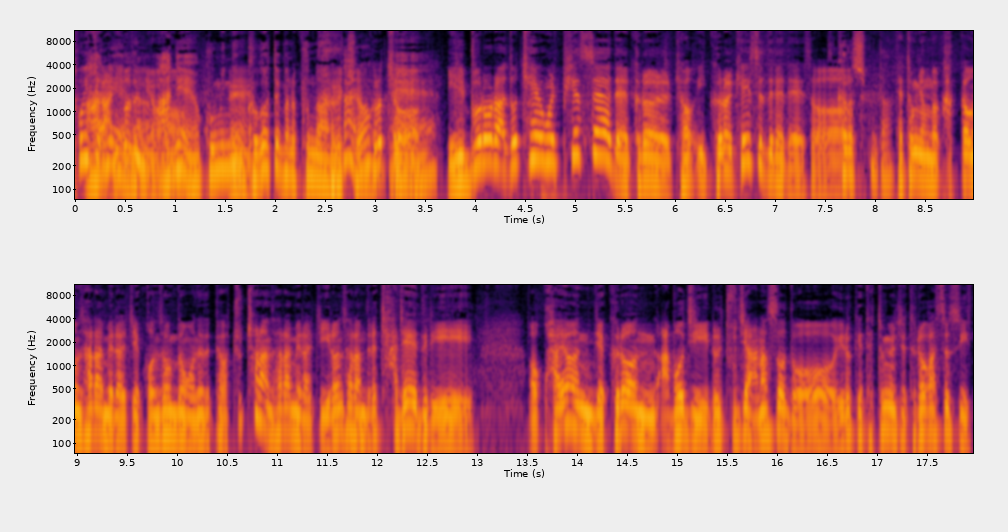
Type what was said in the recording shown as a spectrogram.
포인트가 아니에요. 아니거든요. 아니에요. 국민은 네. 그것 때문에 분노하는 그렇죠. 그렇죠. 네. 일부러라도 채용을 피했어야 될 그럴 겨, 그럴 케이스들에 대해서 그렇습니다. 대통령과 가까운 사람이랄지 권성동 원내대표가 추천한 사람이랄지 이런 사람들의 자제들이 어, 과연 이제 그런 아버지를 두지 않았어도 이렇게 대통령실에 들어갔을 수 있,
